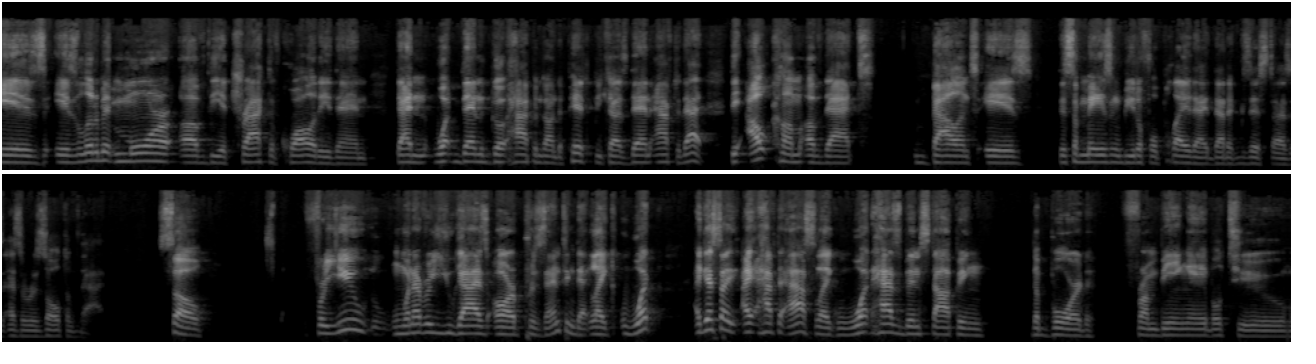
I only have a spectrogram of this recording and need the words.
is is a little bit more of the attractive quality than than what then go, happened on the pitch because then after that the outcome of that balance is this amazing beautiful play that that exists as as a result of that so for you whenever you guys are presenting that like what i guess i, I have to ask like what has been stopping the board from being able to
